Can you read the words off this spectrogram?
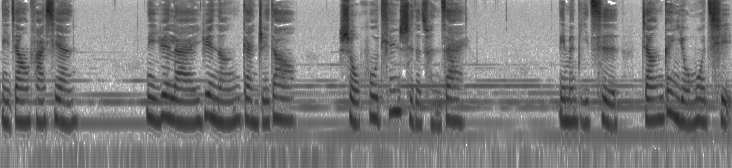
你将发现，你越来越能感觉到守护天使的存在。你们彼此将更有默契。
